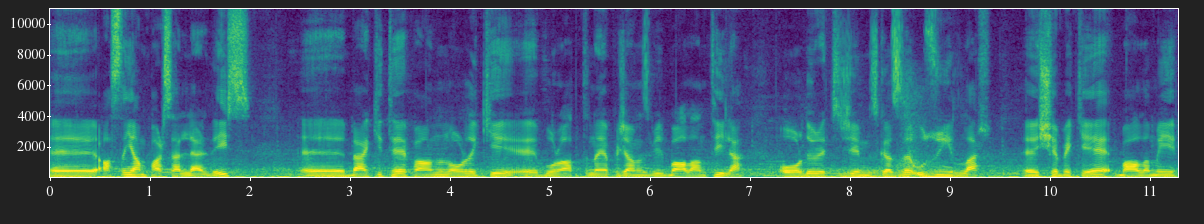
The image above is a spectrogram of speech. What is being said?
e, aslında yan parsellerdeyiz. E, belki TPA'nın oradaki e, boru hattına yapacağımız bir bağlantıyla orada üreteceğimiz gazı uzun yıllar e, şebekeye bağlamayı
